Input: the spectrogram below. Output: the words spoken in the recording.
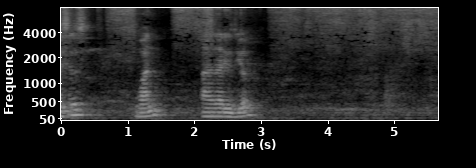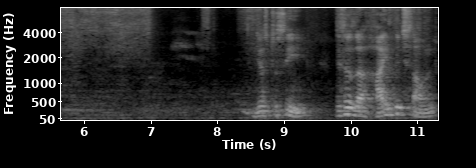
This is one another is your just to see this is the high pitch sound.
